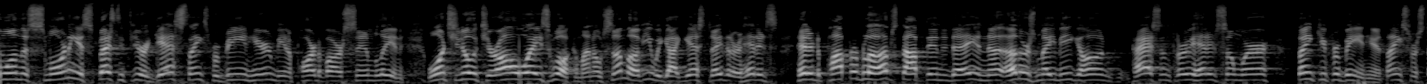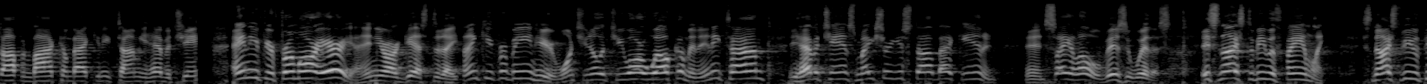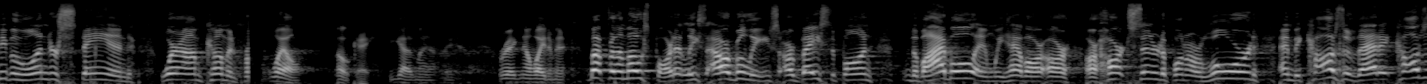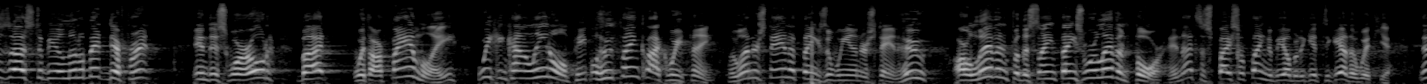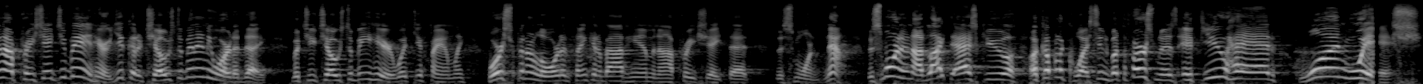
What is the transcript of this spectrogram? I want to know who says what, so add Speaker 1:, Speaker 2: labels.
Speaker 1: everyone this morning, especially if you're a guest. Thanks for being here and being a part of our assembly. And want you to know that you're always welcome. I know some of you, we got guests today that are headed, headed to Poplar Bluff, stopped in today, and uh, others may be going, passing through, headed somewhere. Thank you for being here. Thanks for stopping by. Come back anytime you have a chance. And if you're from our area and you're our guest today, thank you for being here. Want you know that you are welcome. And anytime you have a chance, make sure you stop back in and, and say hello, visit with us. It's nice to be with family. It's nice to be with people who understand where I'm coming from. Well, okay, you guys might not think. Rick, now wait a minute. But for the most part, at least our beliefs are based upon the Bible and we have our, our, our heart centered upon our Lord. And because of that, it causes us to be a little bit different in this world. But with our family, we can kind of lean on people who think like we think, who understand the things that we understand, who are living for the same things we're living for. And that's a special thing to be able to get together with you. And I appreciate you being here. You could have chose to been anywhere today, but you chose to be here with your family, worshiping our Lord and thinking about Him, and I appreciate that this morning. Now, this morning I'd like to ask you a, a couple of questions, but the first one is if you had one wish,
